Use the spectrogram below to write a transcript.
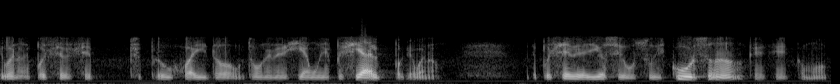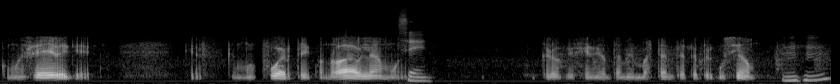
bueno, después se, se, produjo ahí todo, toda una energía muy especial, porque bueno, después Eve dio su, su discurso, ¿no? que, que como, como es Eve, que, que, es, que, es, muy fuerte cuando habla, muy, sí. creo que generó también bastante repercusión. Uh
